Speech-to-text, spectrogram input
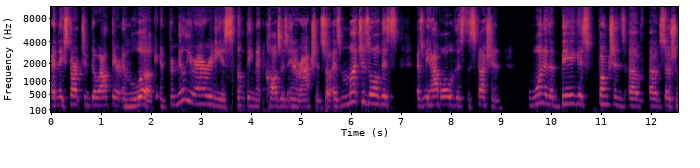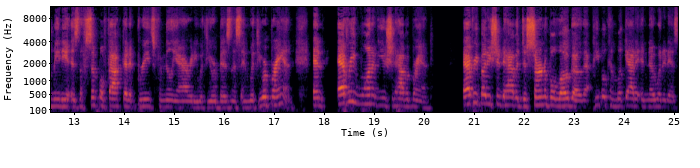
and they start to go out there and look and familiarity is something that causes interaction. So as much as all this as we have all of this discussion one of the biggest functions of, of social media is the simple fact that it breeds familiarity with your business and with your brand. And every one of you should have a brand. Everybody should have a discernible logo that people can look at it and know what it is.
